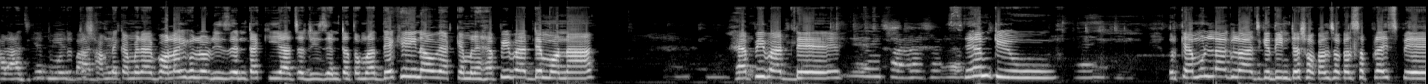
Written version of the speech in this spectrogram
আর আজকে মেয়ের সামনে ক্যামেরায় বলাই হলো রিজনটা কি আছে। রিজনটা তোমরা দেখেই নাও এক ক্যামেরা হ্যাপি বার্থডে মনা happy birthday same to you তোর কেমন লাগল আজকে দিনটা? সকাল সকাল সারপ্রাইজ পেয়ে।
